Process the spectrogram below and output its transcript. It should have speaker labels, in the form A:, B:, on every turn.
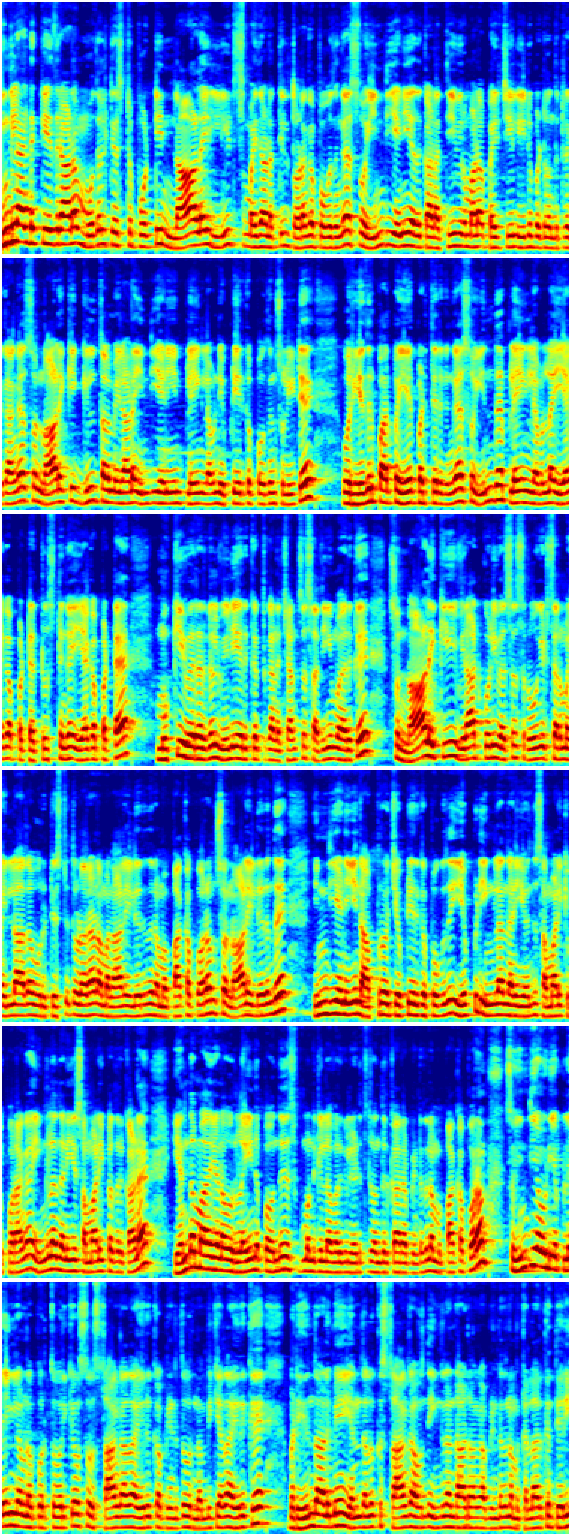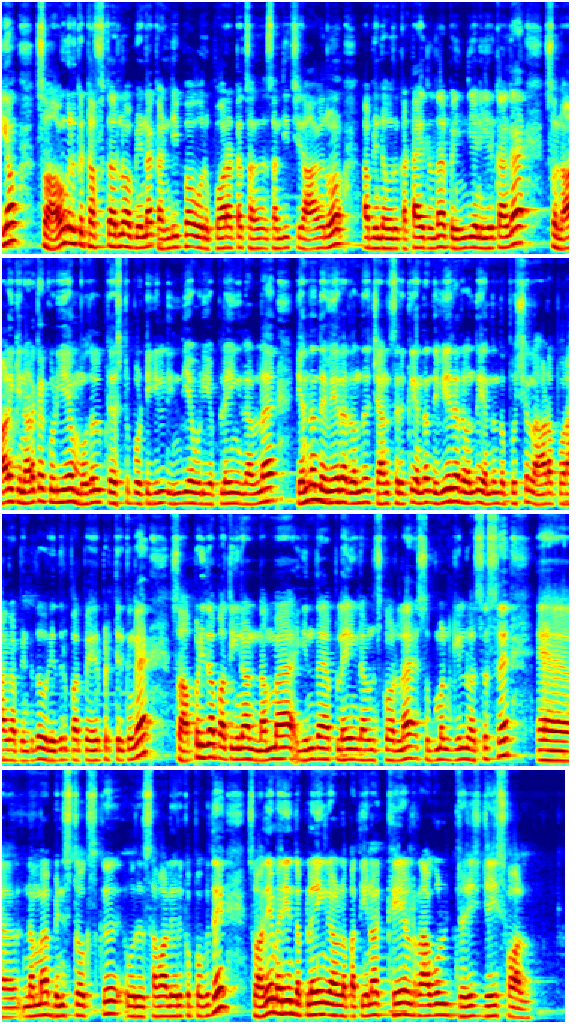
A: இங்கிலாந்துக்கு எதிரான முதல் டெஸ்ட் போட்டி நாளை லீட்ஸ் மைதானத்தில் தொடங்க போகுதுங்க. ஸோ இந்திய அணி அதுக்கான தீவிரமான பயிற்சியில் ஈடுபட்டு வந்துட்டு இருக்காங்க. ஸோ நாளைக்கு கில் தலைமையிலான இந்திய அணியின் பிளேயிங் லெவன் எப்படி இருக்க போகுதுன்னு சொல்லிட்டு ஒரு எதிர்பார்ப்பை ஏற்படுத்தியிருக்குங்க. ஸோ இந்த பிளேயிங் லெவலில் ஏகப்பட்ட ட்விஸ்ட்டுங்க ஏகப்பட்ட முக்கிய வீரர்கள் வெளியே இருக்கிறதுக்கான சான்சஸ் அதிகமாக இருக்குது ஸோ நாளைக்கு விராட் கோலி வர்சஸ் ரோஹித் சர்மா இல்லாத ஒரு டெஸ்ட் தொடராக நம்ம நாளையிலிருந்து நம்ம பார்க்க போகிறோம் ஸோ நாளையிலிருந்து இந்திய அணியின் அப்ரோச் எப்படி இருக்க போகுது? எப்படி இங்கிலாந்து அணியை வந்து சமாளிக்க போகிறாங்க இங்கிலாந்து அணியை சமாளிப்பதற்கான எந்த மாதிரியான ஒரு லைனப்பை வந்து சுப்மன் கில் அவர்கள் எடுத்துகிட்டு வந்திருக்காரு அப்படின்றத நம்ம பார்க்க போகிறோம் ஸோ இந்தியாவுடைய பிளேயிங் லெவனை பொறுத்த வரைக்கும் ஸோ ஸ்ட்ராங்காக தான் இருக்குது அப்படின்றது ஒரு நம்பிக்கை தான் இருக்குது பட் இருந்தாலுமே எந்த அளவுக்கு ஸ்ட்ராங்காக வந்து இங்கிலாந்து ஆடுவாங்க அப்படின்றது நமக்கு எல்லாருக்கும் தெரியும். ஸோ அவங்களுக்கு டஃப் தரணும் அப்படின்னா கண்டிப்பாக ஒரு போராட்டம் ச சந்திச்சு ஆகணும் அப்படின்ற ஒரு கட்டாயத்தில் தான் இப்போ இந்திய அணி இருக்காங்க. ஸோ நாளைக்கு நடக்கக்கூடிய முதல் டெஸ்ட் போட்டியில் இந்தியாவுடைய பிளேயிங் லெவலில் எந்தெந்த வீரர் வந்து சான்ஸ் இருக்குது எந்தெந்த வீரர் வந்து எந்தெந்த பொசிஷனில் ஆட போகிறாங்க அப்படின்றது ஒரு எதிர்பார்ப்பை ஏற்படுத்தியிருக்குங்க. ஸோ அப்படி தான் பார்த்தீங்கன்னா நம்ம இந்த பிளேயிங் லெவன் ஸ்கோரில் சுப்மன் கில் வர்சஸ் நம்ம பென் ஸ்டோக்ஸ்க்கு ஒரு சவால் இருக்க போகுது ஸோ அதே மாதிரி இந்த பிளேயிங் லெவலில் பார்த்தீங்கன்னா கேஎல் ராகுல் ஜெய் ஜெய்ஸ்வால்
